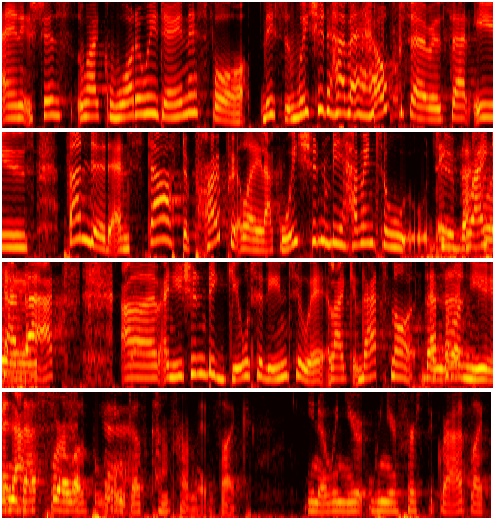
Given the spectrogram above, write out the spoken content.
And it's just like, what are we doing this for? This we should have a health service that is funded and staffed appropriately. Like we shouldn't be having to to break our backs, um, and you shouldn't be guilted into it. Like that's not that's and not on you. And that's, where a lot of bullying does come from. It's like, you know, when you're when you're first a grad, like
